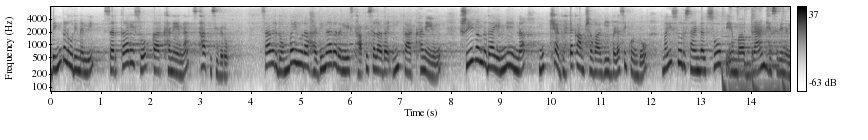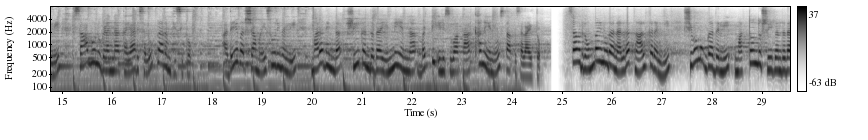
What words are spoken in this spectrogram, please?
ಬೆಂಗಳೂರಿನಲ್ಲಿ ಸರ್ಕಾರಿ ಸೋಪ್ ಕಾರ್ಖಾನೆಯನ್ನು ಸ್ಥಾಪಿಸಿದರು. ಸಾವಿರದ ಒಂಬೈನೂರ ಹದಿನಾರರಲ್ಲಿ ಸ್ಥಾಪಿಸಲಾದ ಈ ಕಾರ್ಖಾನೆಯು ಶ್ರೀಗಂಧದ ಎಣ್ಣೆಯನ್ನು ಮುಖ್ಯ ಘಟಕಾಂಶವಾಗಿ ಬಳಸಿಕೊಂಡು ಮೈಸೂರು ಸ್ಯಾಂಡಲ್ ಸೋಪ್ ಎಂಬ ಬ್ರ್ಯಾಂಡ್ ಹೆಸರಿನಲ್ಲಿ ಸಾಬೂನುಗಳನ್ನು ತಯಾರಿಸಲು ಪ್ರಾರಂಭಿಸಿತು. ಅದೇ ವರ್ಷ ಮೈಸೂರಿನಲ್ಲಿ ಮರದಿಂದ ಶ್ರೀಗಂಧದ ಎಣ್ಣೆಯನ್ನು ಬಟ್ಟಿ ಇಳಿಸುವ ಕಾರ್ಖಾನೆಯನ್ನು ಸ್ಥಾಪಿಸಲಾಯಿತು. ಸಾವಿರದ ಒಂಬೈನೂರ ನಲವತ್ನಾಲ್ಕರಲ್ಲಿ ಶಿವಮೊಗ್ಗದಲ್ಲಿ ಮತ್ತೊಂದು ಶ್ರೀಗಂಧದ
